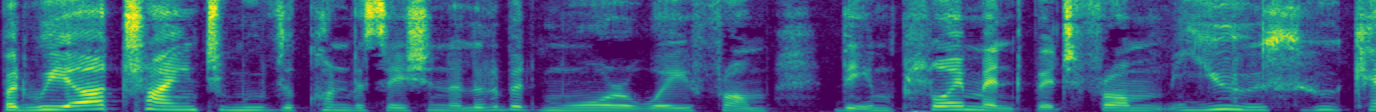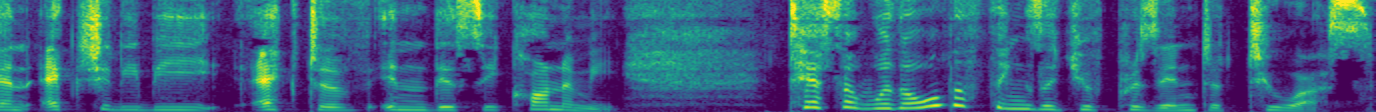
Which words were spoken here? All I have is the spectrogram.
But we are trying to move the conversation a little bit more away from the employment bit, from youth who can actually be active in this economy. Tessa, with all the things that you've presented to us,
